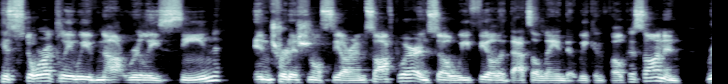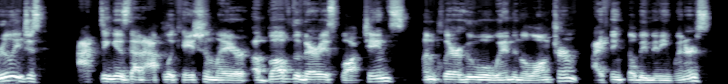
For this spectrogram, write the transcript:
historically we've not really seen in traditional CRM software. And so we feel that that's a lane that we can focus on and really just acting as that application layer above the various blockchains. Unclear who will win in the long term. I think there'll be many winners.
